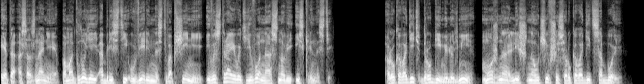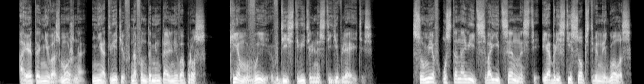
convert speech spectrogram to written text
Это осознание помогло ей обрести уверенность в общении и выстраивать его на основе искренности. Руководить другими людьми можно, лишь научившись руководить собой, а это невозможно, не ответив на фундаментальный вопрос «Кем вы в действительности являетесь?». Сумев установить свои ценности и обрести собственный голос,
